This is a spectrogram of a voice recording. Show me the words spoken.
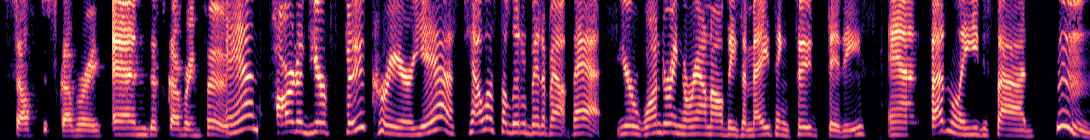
self discovery and discovering food. And part of your food career. Yes. Tell us a little bit about that. You're wandering around all these amazing food cities, and suddenly you decide, hmm,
